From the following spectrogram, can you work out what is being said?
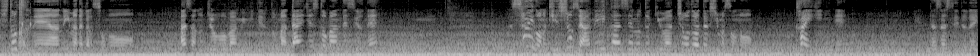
一つねあの今だからその朝の情報番組見てるとまあダイジェスト版ですよね、うん、最後の決勝戦アメリカ戦の時はちょうど私もその会議にね出させていただい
